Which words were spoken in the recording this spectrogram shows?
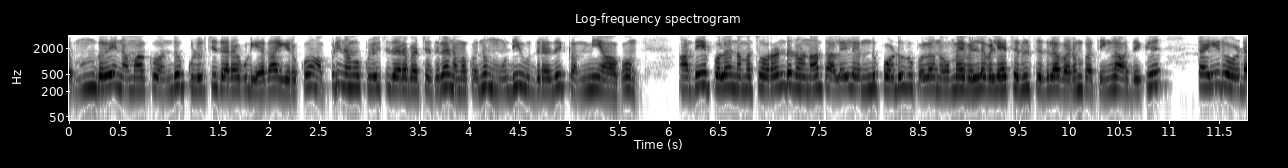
ரொம்பவே நமக்கு வந்து குளிர்ச்சி தரக்கூடியதாக இருக்கும். அப்படி நம்ம குளிர்ச்சி தர பட்சத்தில் நமக்கு வந்து முடி உதுறது கம்மியாகும். அதே போல் நம்ம சுரண்டணும்னா தலையிலேருந்து பொடுகு போல் அந்த உண்மை வெள்ளை வெள்ளையாக செதில் செதிலாக வரும் பார்த்திங்களா அதுக்கு தயிரோட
